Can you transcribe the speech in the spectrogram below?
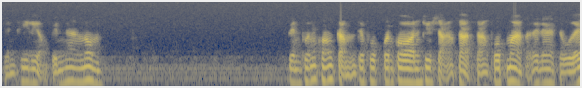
เป็นพี่เลี้ยงเป็นนางนมเป็นผลของกรรมจะพบก่อนๆที่สางศาสตร์สางพบมากอะไรได้เสวย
